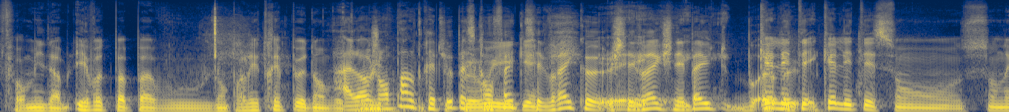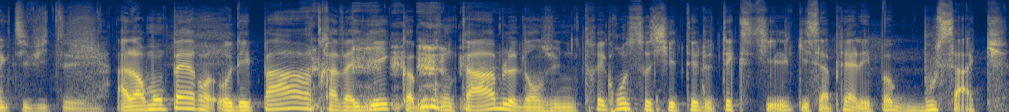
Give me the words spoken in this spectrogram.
Formidable. Et votre papa, vous en parlez très peu dans votre Alors j'en parle très peu parce qu'en fait, c'est vrai que, c'est vrai que je n'ai pas eu... Quel était, quel était son, son activité? Alors mon père, au départ, travaillait comme comptable dans une très grosse société de textile qui s'appelait à l'époque Boussac.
